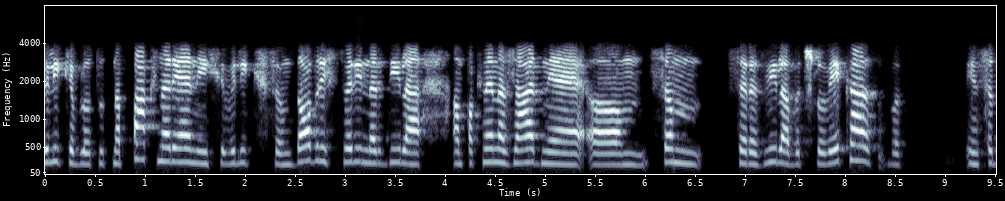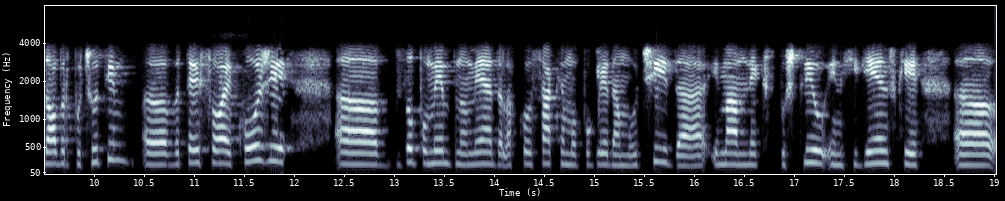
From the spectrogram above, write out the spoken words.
veliko je bilo tudi napak narejenih, veliko sem dobrih stvari naredila, ampak ne na zadnje um, sem se razvila v človeka in se dobro počutim uh, v tej svoji koži. Eh, zelo pomembno mi je, da lahko vsakemu pogledam v oči, da imam nek spoštljiv in higijenski uh,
